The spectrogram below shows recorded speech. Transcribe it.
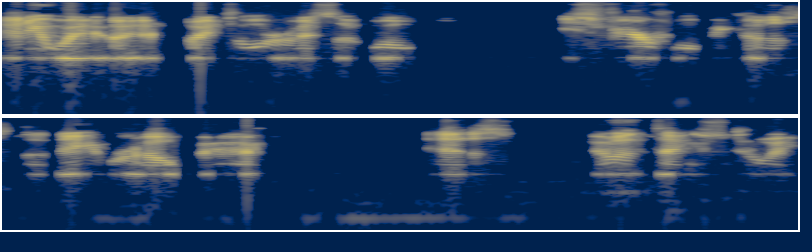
anyway, I, I told her, I said, well, he's fearful because the neighbor out back is doing things to him,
